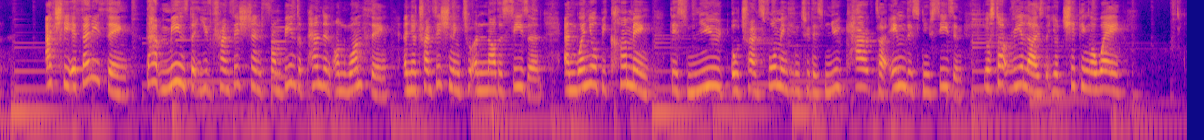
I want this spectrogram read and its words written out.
actually, if anything, that means that you've transitioned from being dependent on one thing and you're transitioning to another season. And when you're becoming this new or transforming into this new character in this new season, you'll start realize that you're chipping away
